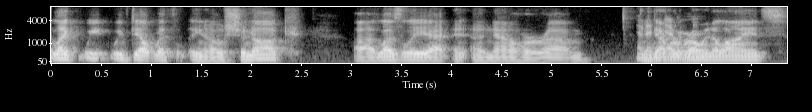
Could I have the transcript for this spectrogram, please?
like we we've dealt with you know Chinook, uh, Leslie at uh, now her um, Endeavor, Endeavor Rowing Alliance.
